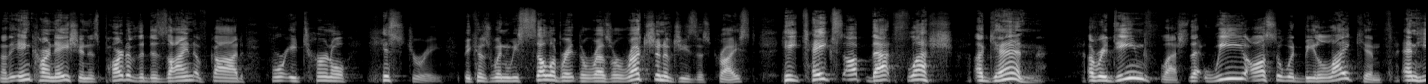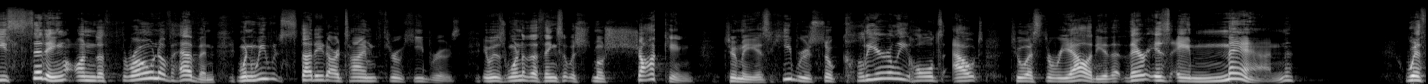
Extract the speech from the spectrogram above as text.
Now, the incarnation is part of the design of God for eternal history because when we celebrate the resurrection of Jesus Christ, he takes up that flesh again a redeemed flesh, that we also would be like him. And he's sitting on the throne of heaven. When we studied our time through Hebrews, it was one of the things that was most shocking to me is Hebrews so clearly holds out to us the reality that there is a man with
